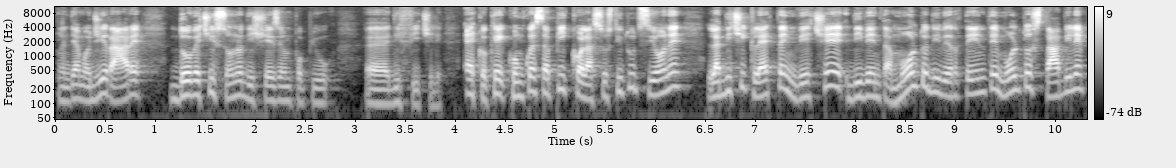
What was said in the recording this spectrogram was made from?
andiamo a girare dove ci sono discese un po' più eh, difficili. Ecco che con questa piccola sostituzione la bicicletta invece diventa molto divertente, molto stabile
